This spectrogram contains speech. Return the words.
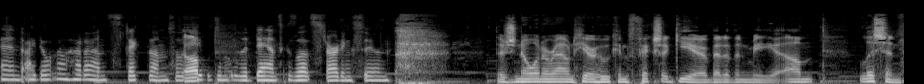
and I don't know how to unstick them so that Up. people can do the dance because that's starting soon. There's no one around here who can fix a gear better than me. Um, listen,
